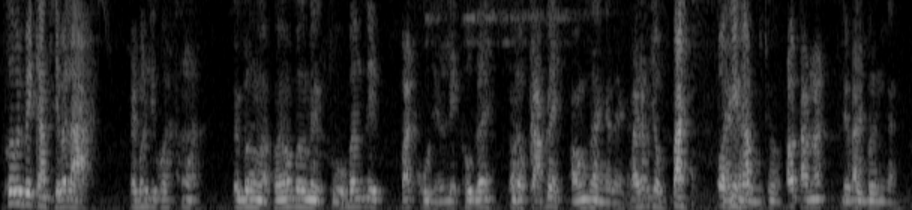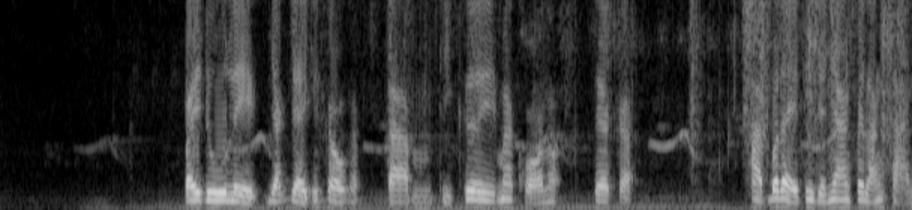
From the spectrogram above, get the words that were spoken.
เพื่อไม่เป็นการเสียเวลา ไปเบิ่งดีกว่าข้างหลังไปเบิ่งหลักเขาเบิ่งเลขถูก เบิ่งเด็กบัตรขูดเด็กทูบเลยเดี๋ยวกลับเลยเอาสั่นกันได้คไปรับท่านผู้ชมไปโอเคครับ ไปท่านผู้ชมเอาตามนั้นเดี๋ยวไปไปเบิ่งกัน ไปดูเลขยักษ์ใหญ่ที่เก่าครับ ตามที่เคยมาขอเนาะแต่กะขาดบ่ได้ที่จะย่างไปหลังศาล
